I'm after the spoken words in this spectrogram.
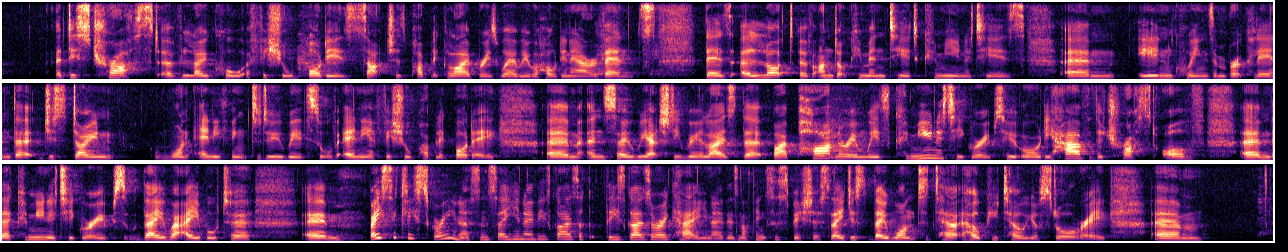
a distrust of local official bodies such as public libraries where we were holding our events. There's a lot of undocumented communities um, in Queens and Brooklyn that just don't want anything to do with sort of any official public body. Um, and so we actually realized that by partnering with community groups who already have the trust of um, their community groups, they were able to um, basically screen us and say, you know, these guys are these guys are okay. You know, there's nothing suspicious. They just they want to tell, help you tell your story. Um,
